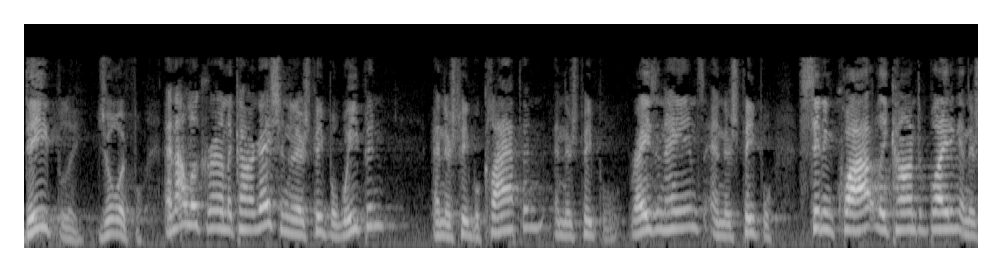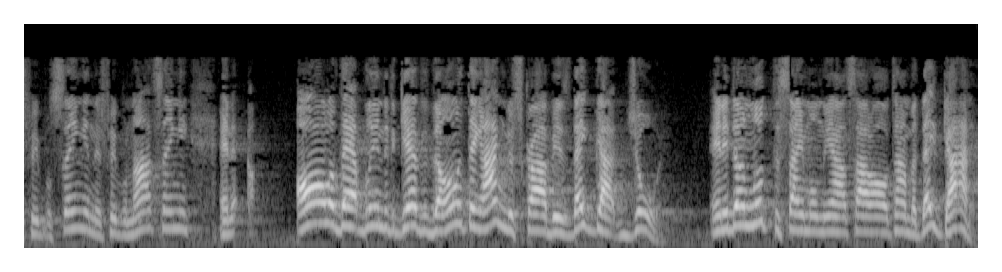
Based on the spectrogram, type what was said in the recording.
deeply joyful. And I look around the congregation and there's people weeping, and there's people clapping, and there's people raising hands, and there's people sitting quietly contemplating, and there's people singing, there's people not singing, and all of that blended together. The only thing I can describe is they've got joy. And it doesn't look the same on the outside all the time, but they've got it.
